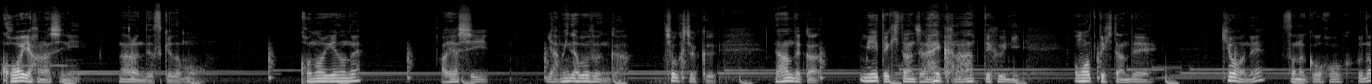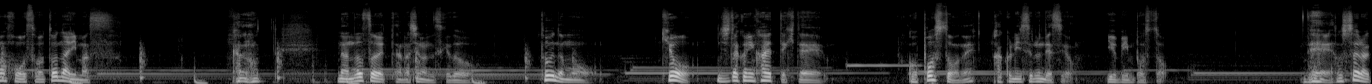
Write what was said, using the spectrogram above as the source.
怖い話になるんですけどもこの家のね怪しい闇の部分がちょくちょくなんだか見えてきたんじゃないかなっていうふうに思ってきたんで今日はねそのご報告の放送となります。あのなんだそれって話なんですけどというのも今日自宅に帰ってきてこうポストをね確認するんですよ。郵便ポスト。でそしたら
